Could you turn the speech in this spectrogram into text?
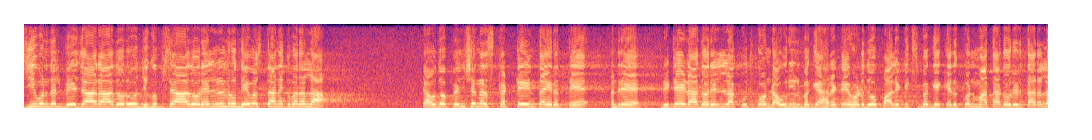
ಜೀವನದಲ್ಲಿ ಬೇಜಾರಾದವರು, ಜಿಗುಪ್ಸೆ ಆದವರೆಲ್ಲರೂ ದೇವಸ್ಥಾನಕ್ಕೆ ಬರಲ್ಲ. ಯಾವುದೋ ಪೆನ್ಷನರ್ಸ್ ಕಟ್ಟೆ ಅಂತ ಇರುತ್ತೆ. ಅಂದರೆ ರಿಟೈರ್ಡ್ ಆದವರೆಲ್ಲ ಕೂತ್ಕೊಂಡು ಅವ್ರಿವ್ರ ಬಗ್ಗೆ ಹರಟೆ ಹೊಡೆದು, ಪಾಲಿಟಿಕ್ಸ್ ಬಗ್ಗೆ ಕೆದಕೊಂಡು ಮಾತಾಡೋರು ಇರ್ತಾರಲ್ಲ,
